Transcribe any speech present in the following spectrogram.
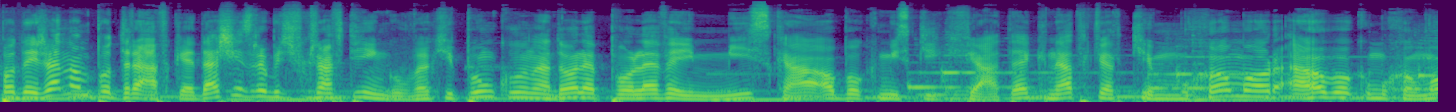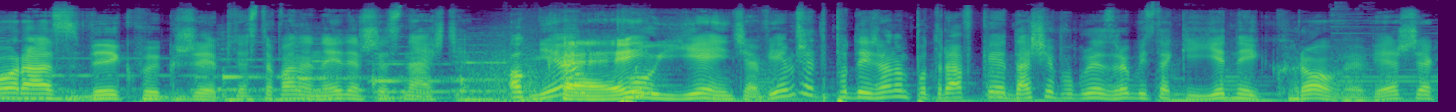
Podejrzaną potrawkę da się zrobić w craftingu. W ekipunku na dole po lewej miska, obok miski kwiatek, nad kwiatkiem muchomor, a obok muchomora zwykły grzyb. Testowane na 1.16. Nie Okej. mam pojęcia. Wiem, że podejrzaną potrawkę da się w ogóle zrobić z takiej jednej krowy, wiesz? Jak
